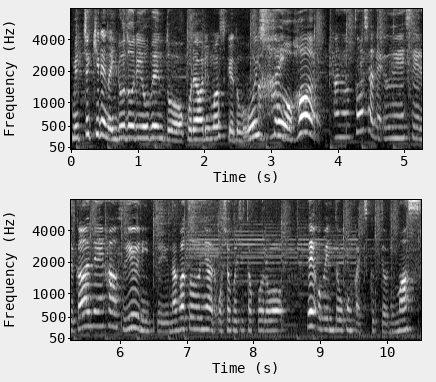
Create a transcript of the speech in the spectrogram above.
めっちゃ綺麗な彩りお弁当これありますけど美味しそう。はい、あの当社で運営しているガーデンハウスユーリンという長瀞にあるお食事所でお弁当を今回作っております。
